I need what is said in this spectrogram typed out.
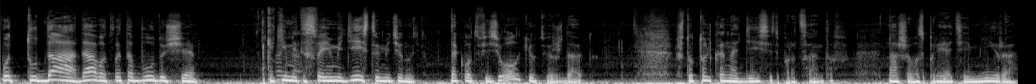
вот туда, да, вот в это будущее, какими-то своими действиями тянуть. Так вот, физиологи утверждают, что только на 10% наше восприятие мира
